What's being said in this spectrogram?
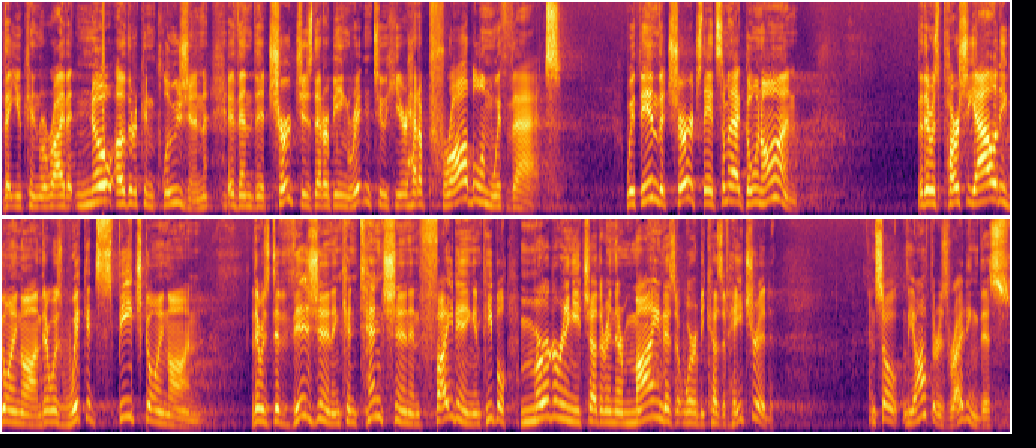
that you can arrive at no other conclusion than the churches that are being written to here had a problem with that. Within the church, they had some of that going on. There was partiality going on, there was wicked speech going on. There was division and contention and fighting and people murdering each other in their mind, as it were, because of hatred. And so the author is writing this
